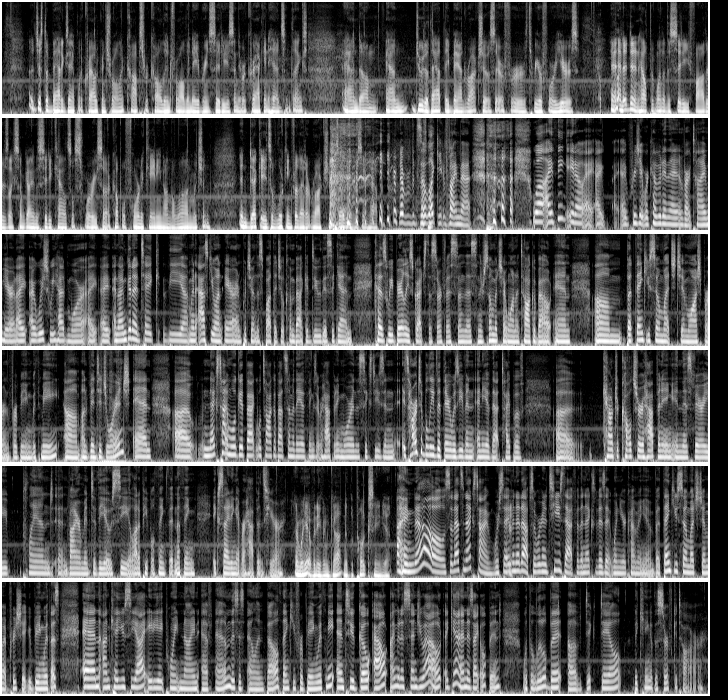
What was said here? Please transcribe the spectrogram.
just a bad example of crowd control. And cops were called in from all the neighboring cities and they were cracking heads and things. And, um, and due to that, they banned rock shows there for three or four years. And, and it didn't help that one of the city fathers, like some guy in the city council, swore he saw a couple fornicating on the lawn, which in, in decades of looking for that at rock shows, I've never seen happen. I've never been so lucky to find that. well, I think you know I, I, I appreciate we're coming in the end of our time here, and I, I wish we had more. I, I and I'm gonna take the uh, I'm gonna ask you on air and put you on the spot that you'll come back and do this again because we barely scratched the surface on this, and there's so much I want to talk about. And um, but thank you so much, Jim Washburn, for being with me um, on Vintage Orange. And uh, next time we'll get back, we'll talk about some of the other things that were happening more in the 60s. And it's hard to believe that there was even any of that type of uh, counterculture happening in this very planned environment of the OC. A lot of people think that nothing exciting ever happens here. And we haven't even gotten to the punk scene yet. I know. So that's next time. We're saving it up. So we're going to tease that for the next visit when you're coming in. But thank you so much, Jim. I appreciate you being with us. And on KUCI 88.9 FM, this is Ellen Bell. Thank you for being with me. And to go out, I'm going to send you out again as I opened with a little bit of Dick Dale, the king of the surf guitar.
